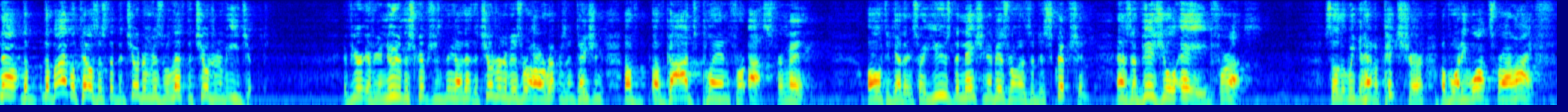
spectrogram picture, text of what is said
Now, the, the Bible tells us that the children of Israel left the children of Egypt. If you're, if you're new to the scriptures and things like that, the children of Israel are a representation of, of God's plan for us, for man altogether. And so he used the nation of Israel as a description, as a visual aid for us, so that we could have a picture of what he wants for our life.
